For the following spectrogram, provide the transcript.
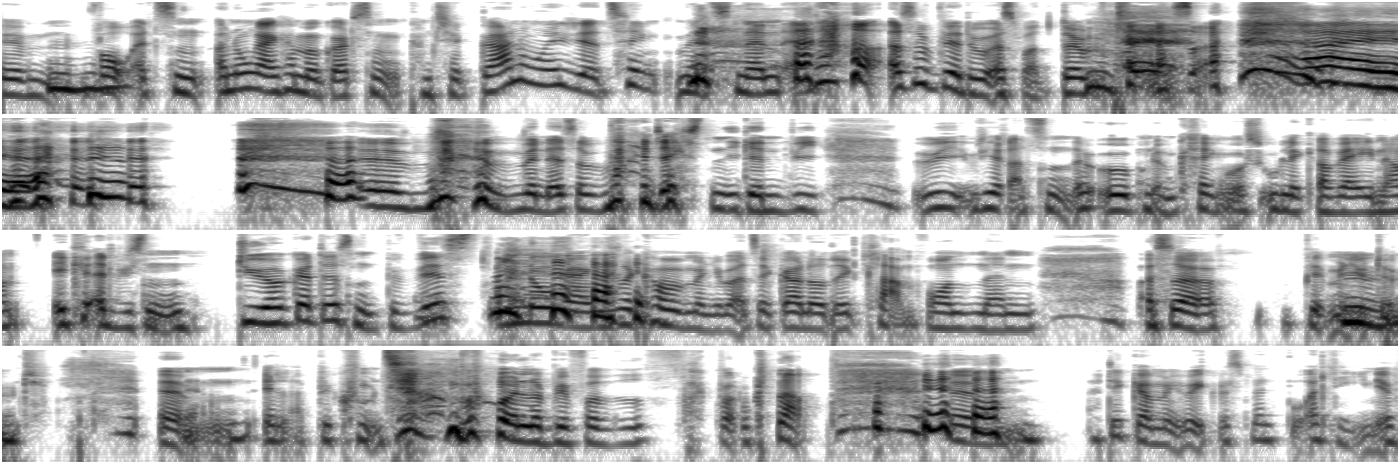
Øhm, Mhm. mm-hmm. hvor at sådan, og nogle gange kan man jo godt sådan komme til at gøre nogle af de der ting, mens den anden er der, og så bliver du også bare dømt. Altså. Ej, ja. øhm, men altså, og Jackson igen, vi, vi, vi er ret sådan åbne omkring vores ulækre vaner. Ikke at vi sådan dyrker det sådan bevidst, men nogle gange så kommer man jo bare til at gøre noget lidt klamt foran den anden, og så bliver man jo Mm. dømt. Øhm, Eller bliver kommenteret på, eller bliver fået at vide, fuck, hvor du klam. Ja. øhm, og det gør man jo ikke, hvis man bor alene.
